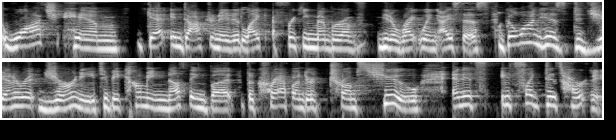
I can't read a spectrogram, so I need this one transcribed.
watch him him get indoctrinated like a freaking member of, you know, right wing ISIS, go on his degenerate journey to becoming nothing but the crap under Trump's shoe. And it's, it's like disheartening.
